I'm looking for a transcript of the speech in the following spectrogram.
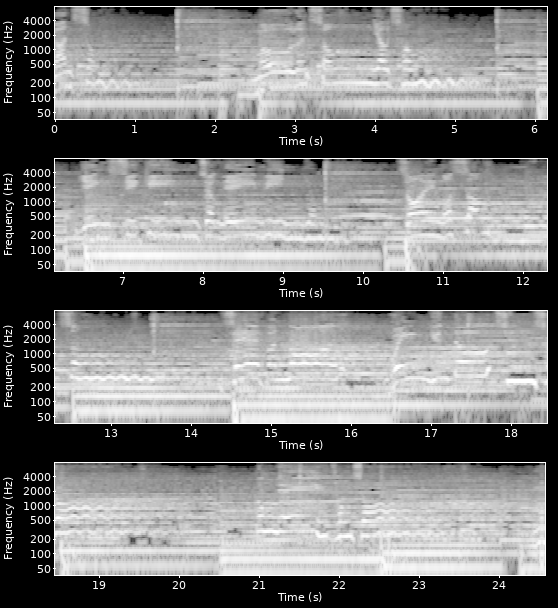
眼中，无论重又重。仍是见着你面容，在我心湖中，这份爱永远都存在，共你同在，无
